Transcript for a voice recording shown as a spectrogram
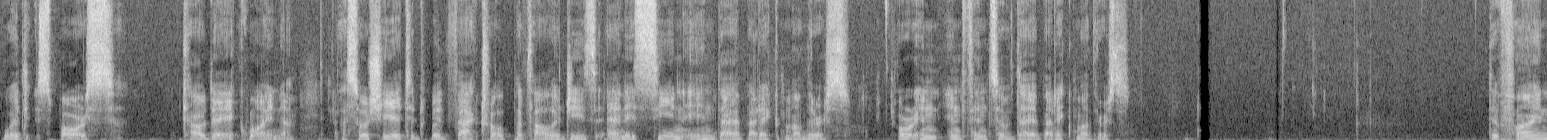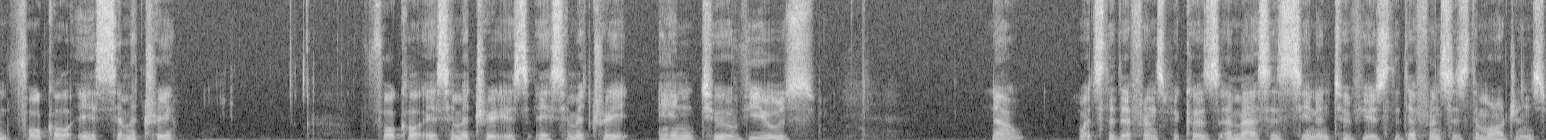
with sparse cauda equina associated with VACTERL pathologies and is seen in diabetic mothers or in infants of diabetic mothers. Define focal asymmetry. Focal asymmetry is asymmetry in two views. Now, what's the difference? Because a mass is seen in two views. The difference is the margins.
